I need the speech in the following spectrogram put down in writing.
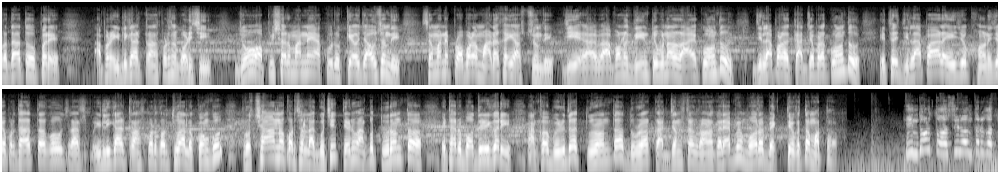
পদার্থ উপরে আপনার ইলিগাল ট্রান্সপোর্টেসন বড়ি যে অফিসর মানে আকু রোকিয়া যাচ্ছেন সে প্রবল মাড় খাই আসছেন যে আপনার গ্রিন ট্রিব্যুনাল রায় কুহতু জেলাপাল কার্যপাল কুহতু এতে জেলাপাল এই যে খনিজ পদার্থ ইলিগাল ট্রান্সপোর্ট করুয়া লোক প্রোৎসাহন করতে লাগুছি তেমন আকু তুরন্ত এঠার বদলি করে আঙ্ক বিরুদ্ধে তুরন্ত দৃঢ় কার্যানুষ্ঠান গ্রহণ করা মোর ব্যক্তিগত মত হিন্দোর তহসিল অন্তর্গত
